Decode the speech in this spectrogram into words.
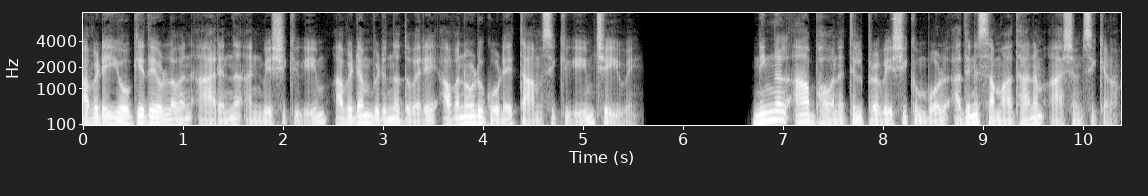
അവിടെ യോഗ്യതയുള്ളവൻ ആരെന്ന് അന്വേഷിക്കുകയും അവിടം വിടുന്നതുവരെ അവനോടുകൂടെ താമസിക്കുകയും ചെയ്യുവിൻ. നിങ്ങൾ ആ ഭവനത്തിൽ പ്രവേശിക്കുമ്പോൾ അതിന് സമാധാനം ആശംസിക്കണം.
